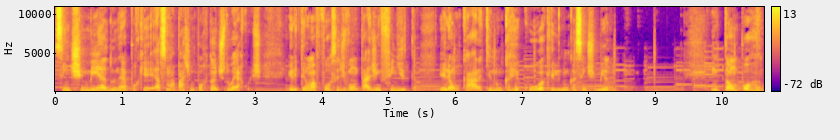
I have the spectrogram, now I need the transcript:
sentir medo, né? Porque essa é uma parte importante do Hércules. Ele tem uma força de vontade infinita. Ele é um cara que nunca recua, que ele nunca sente medo. Então, porra,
